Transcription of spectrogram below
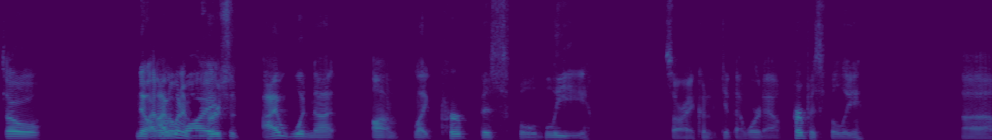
So No, I I, wouldn't. why- Perso- I would not on like purposefully. Sorry, I couldn't get that word out. Purposefully, uh,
